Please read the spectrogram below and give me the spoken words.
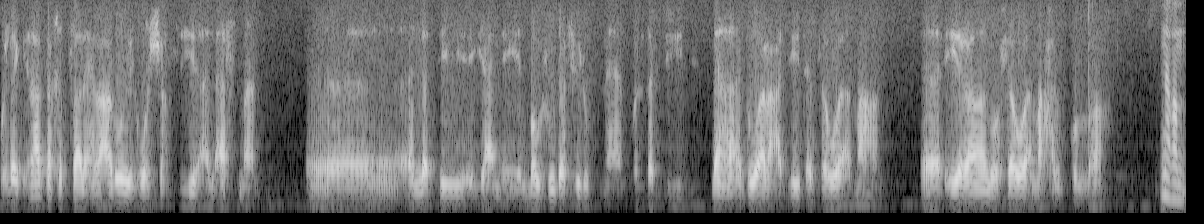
ولكن أعتقد صالح العروري هو الشخصية الأثمن آه التي يعني الموجودة في لبنان والتي لها أدوار عديدة سواء مع آه إيران وسواء مع حزب نعم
